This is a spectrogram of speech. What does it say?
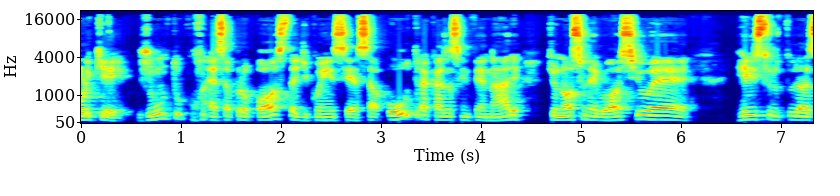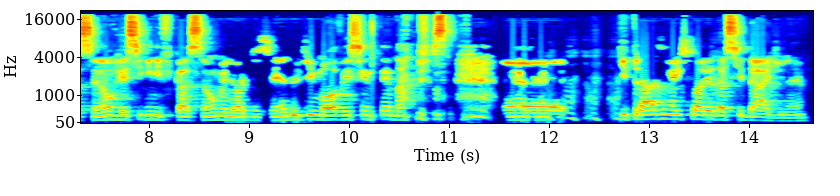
Porque, junto com essa proposta de conhecer essa outra casa centenária, que o nosso negócio é reestruturação, ressignificação, melhor dizendo, de imóveis centenários é, que trazem a história da cidade, né?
